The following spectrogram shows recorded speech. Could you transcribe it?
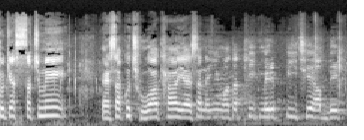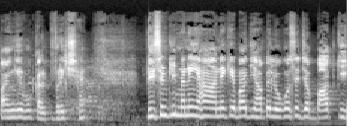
तो क्या सच में ऐसा कुछ हुआ था या ऐसा नहीं हुआ था? ठीक मेरे पीछे आप देख पाएँगे वो कल्प वृक्ष है। रिसेंटली मैंने यहाँ आने के बाद यहाँ पे लोगों से जब बात की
